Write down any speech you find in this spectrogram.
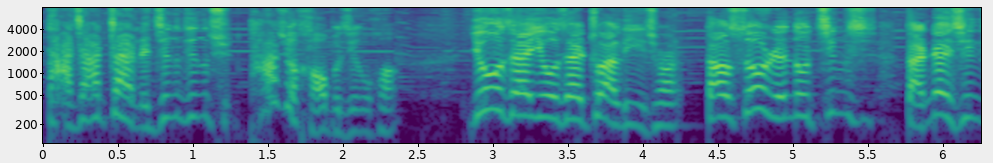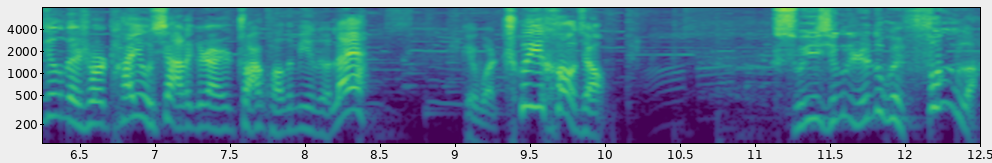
大家战战兢兢去，他却毫不惊慌，悠哉悠哉转了一圈。当所有人都惊胆战心惊的时候，他又下了个让人抓狂的命令：来呀，给我吹号角！随行的人都快疯了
